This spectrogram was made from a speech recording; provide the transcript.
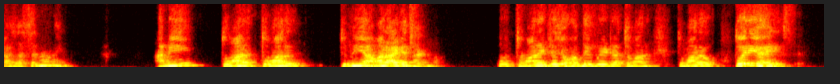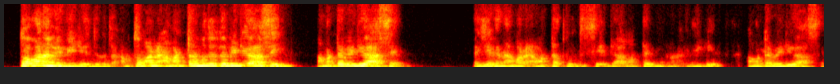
কাজ আছে না অনেক আমি তোমার তোমার, তুমি আমার আগে থাকবা। তোমার এটা যখন দেখবে, এটা তোমার তোমার তৈরি হয়ে গেছে, তখন আমি ভিডিও দেবো। তোমার, আমারটার মধ্যে তো ভিডিও আছেই, আমারটা ভিডিও আছে। এই যে এখানে আমার, আমারটা তুলতেছি, এটা আমারটা দেখি। আমারটা ভিডিও আছে।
